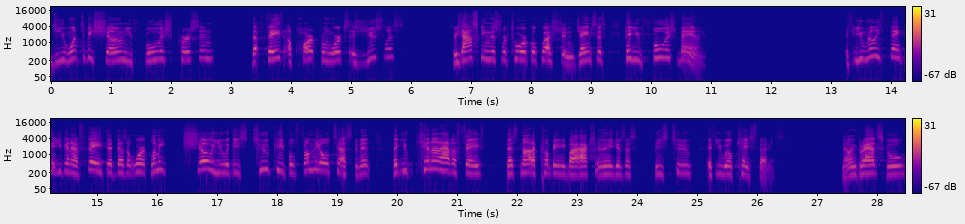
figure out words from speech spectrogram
Do you want to be shown, you foolish person, that faith apart from works is useless? So he's asking this rhetorical question. James says, Hey, you foolish man. If you really think that you can have faith that doesn't work, let me show you with these two people from the Old Testament that you cannot have a faith that's not accompanied by action. And then he gives us these two, if you will, case studies. Now, in grad school,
